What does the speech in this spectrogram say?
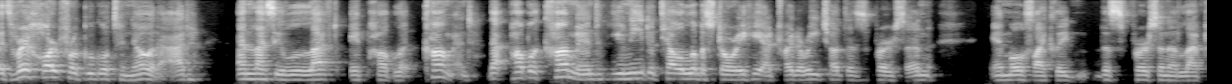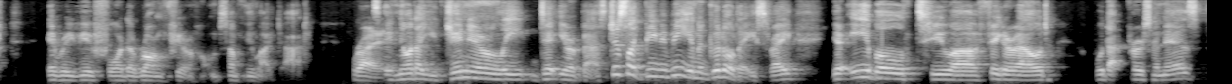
it's very hard for Google to know that unless you left a public comment. That public comment, you need to tell a little story. Hey, I tried to reach out to this person, and most likely this person had left a review for the wrong fear home, something like that. Right. So they know that you genuinely did your best, just like BBB in the good old days, right? You're able to uh, figure out who that person is,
